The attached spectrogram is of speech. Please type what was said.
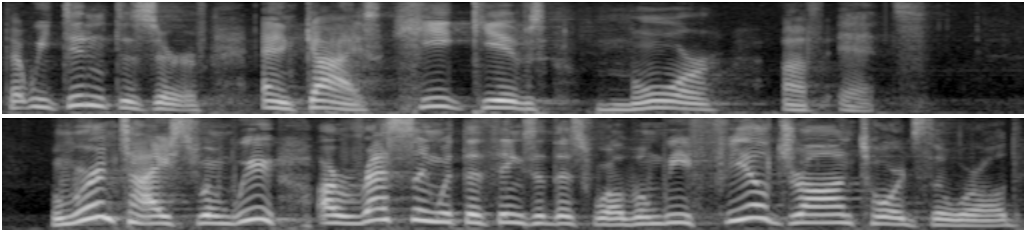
that we didn't deserve. And guys, He gives more of it. When we're enticed, when we are wrestling with the things of this world, when we feel drawn towards the world,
